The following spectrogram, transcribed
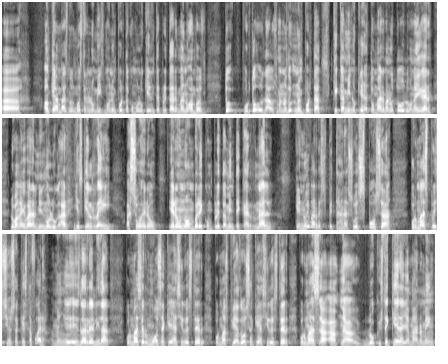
Ah, aunque ambas nos muestran lo mismo, no importa cómo lo quiera interpretar, hermano, ambas por todos lados, hermano, no, importa qué camino quiera tomar, hermano, todos lo van a llegar, lo van a llevar al mismo lugar, y es que el rey Asuero era un hombre completamente carnal que no iba a respetar a su esposa por más preciosa que ésta fuera. Amén. E-, es la realidad. Por más hermosa que haya sido Esther, por más piadosa que haya sido Esther, por más ah, lo que usted quiera llamar, amén,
